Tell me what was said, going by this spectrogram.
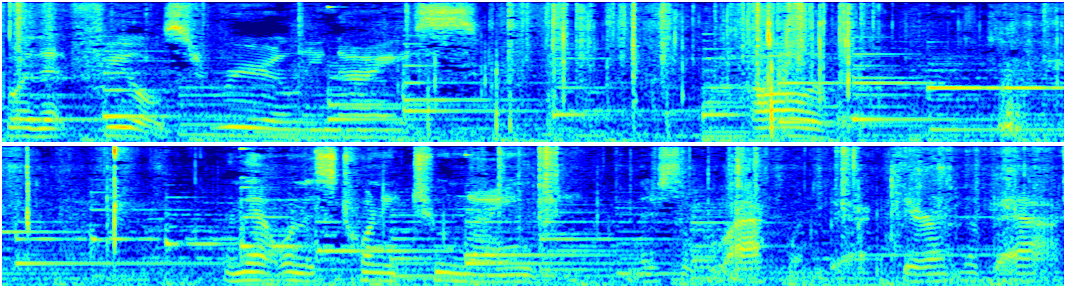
Boy, that feels really nice. All of it. And that one is $22.90. And there's a black one back there in the back.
